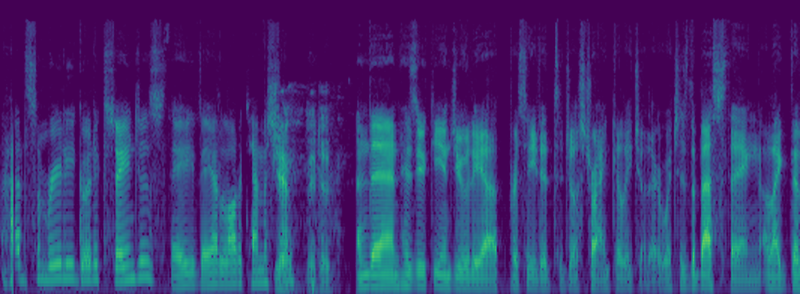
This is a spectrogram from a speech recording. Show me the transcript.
had some really good exchanges. They they had a lot of chemistry. yeah, they did. And then Hazuki and Giulia proceeded to just try and kill each other, which is the best thing. Like the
